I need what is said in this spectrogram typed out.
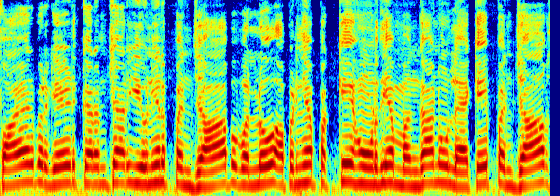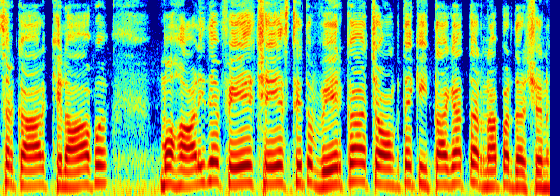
ਫਾਇਰ ਬ੍ਰਿਗੇਡ ਕਰਮਚਾਰੀ ਯੂਨੀਅਨ ਪੰਜਾਬ ਵੱਲੋਂ ਆਪਣੀਆਂ ਪੱਕੇ ਹੋਣ ਦੀਆਂ ਮੰਗਾਂ ਨੂੰ ਲੈ ਕੇ ਪੰਜਾਬ ਸਰਕਾਰ ਖਿਲਾਫ ਮੋਹਾਲੀ ਦੇ ਫੇਸ 6 ਸਥਿਤ ਵੇਰਕਾ ਚੌਂਕ ਤੇ ਕੀਤਾ ਗਿਆ ਧਰਨਾ ਪ੍ਰਦਰਸ਼ਨ,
